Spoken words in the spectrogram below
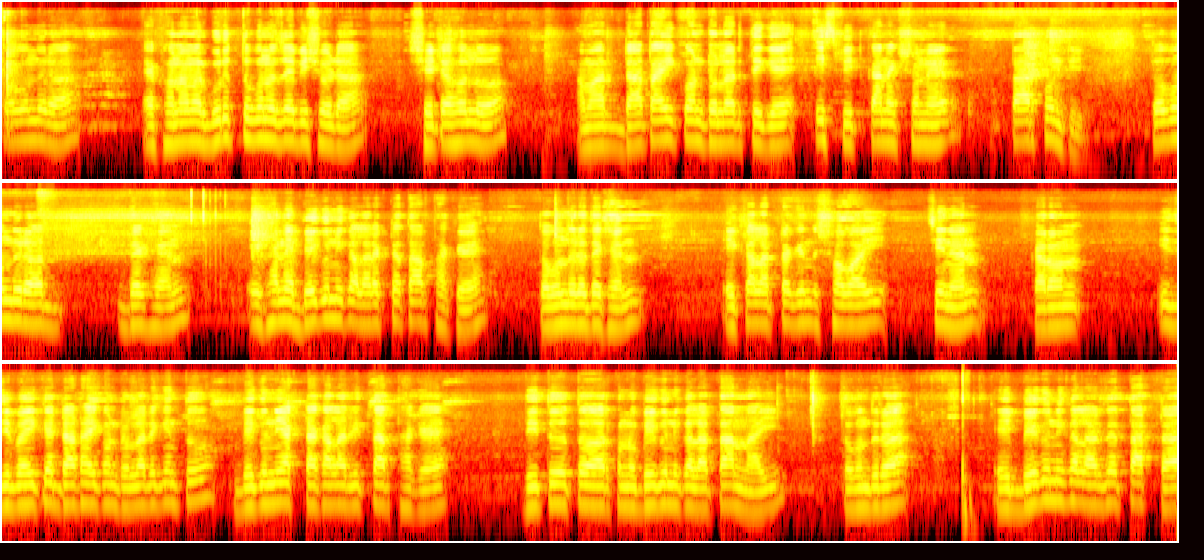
তো বন্ধুরা এখন আমার গুরুত্বপূর্ণ যে বিষয়টা, সেটা হলো আমার ডাটাই কন্ট্রোলার থেকে স্পিড কানেকশনের তার কোনটি? তো বন্ধুরা, দেখেন, এখানে বেগুনি কালার একটা তার থাকে। তো বন্ধুরা, দেখেন, এই কালারটা কিন্তু সবাই চিনেন, কারণ ইজি বাইকের ডাটাই কন্ট্রোলারে কিন্তু বেগুনি একটা কালারই তার থাকে। দ্বিতীয়ত আর কোনো বেগুনি কালার তার নাই। তো বন্ধুরা, এই বেগুনি কালার যে তারটা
